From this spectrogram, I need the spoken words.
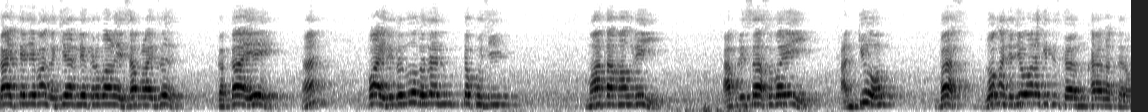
काय त्याच्या मागं चार लेकर बाळ आहे सांभाळायचं? का काय हे हां? पाहिले तर दोघ जण टकूची माता माऊली आपली सासूबाई आणि त्यो. बस दोघांच्या जेवायला कितीच खायला लागतं राव?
